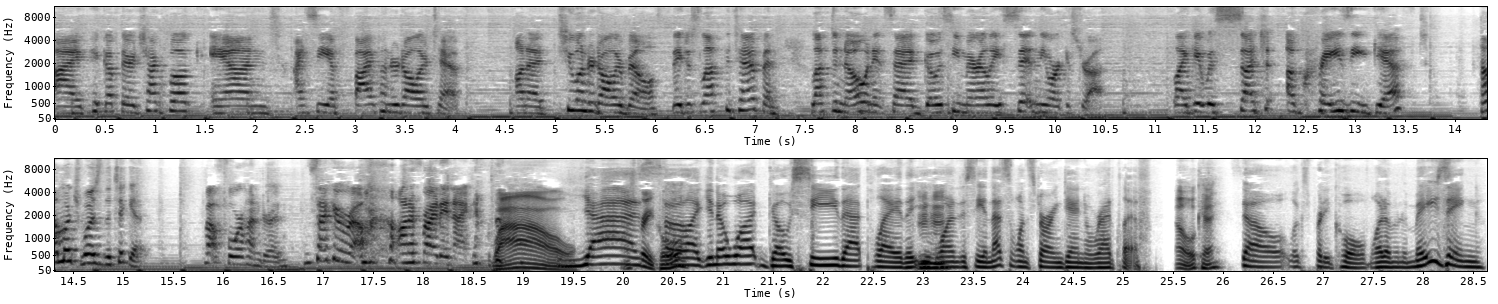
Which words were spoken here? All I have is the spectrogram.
I pick up their checkbook and I see a $500 tip on a $200 bill. They just left the tip and left a note, and it said, "Go see Merrily, sit in the orchestra." Like it was such a crazy gift. How much was the ticket? About 400. Second row on a Friday night. Wow. Yes. That's pretty cool. So, like, you know what? Go see that play that you mm-hmm. wanted to see. And that's the one starring Daniel Radcliffe. Oh, okay. So looks pretty cool. What an amazing,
